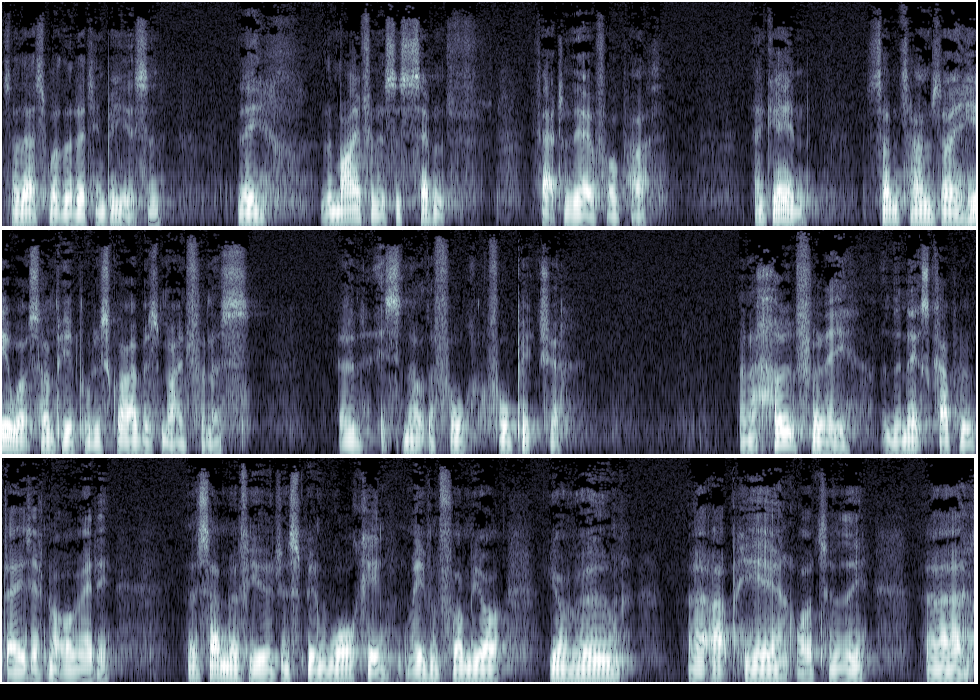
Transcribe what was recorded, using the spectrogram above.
So that's what the letting be is. And the, the mindfulness, the seventh factor of the Eightfold Path. Again, sometimes I hear what some people describe as mindfulness, and it's not the full, full picture. And hopefully, in the next couple of days, if not already, that some of you just been walking, even from your your room uh, up here, or to the uh,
